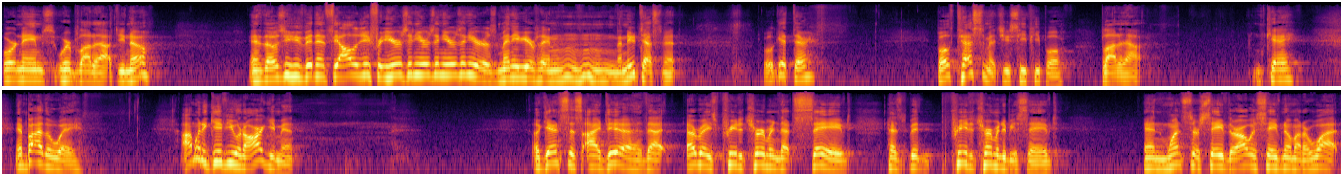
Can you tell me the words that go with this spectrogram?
or names were blotted out? Do you know? And those of you who've been in theology for years and years and years and years, many of you are saying, mm-hmm, the New Testament. We'll get there. Both Testaments, you see people blotted out. Okay? And by the way, I'm going to give you an argument against this idea that everybody's predetermined that's saved has been predetermined to be saved. And once they're saved, they're always saved no matter what.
